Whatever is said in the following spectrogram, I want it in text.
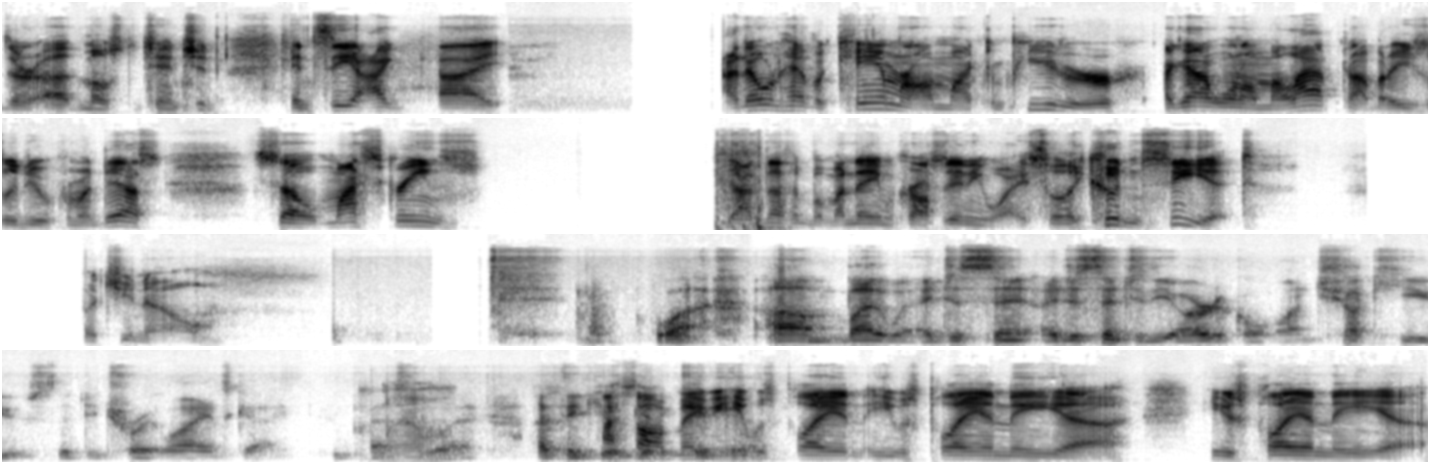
their utmost attention. And see, I I I don't have a camera on my computer. I got one on my laptop, but I usually do it from my desk. So my screen's got nothing but my name across anyway, so they couldn't see it. But you know, Well, um, by the way, I just sent I just sent you the article on Chuck Hughes, the Detroit Lions guy. who passed Well, away. I think I thought maybe he out was playing. He was playing the. uh He was playing the uh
